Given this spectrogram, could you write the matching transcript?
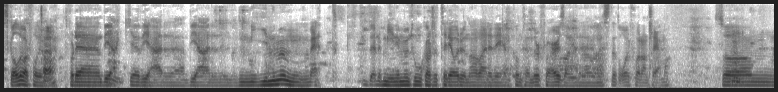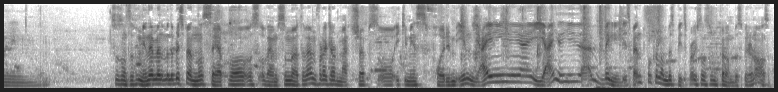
Skal i hvert fall gjøre det. For det, de er ikke De er, de er minimum ett eller minimum to, kanskje tre år unna å være reell contender. Flyers er eh, nesten et år foran skjema. Så mm, så sånn sett for min del, men, men, det blir spennende å se på hvem som møter hvem. For det er klart matchups og ikke minst form inn. Jeg, jeg, jeg er veldig spent på Columbus Pittsburgh, sånn som Columbus spiller nå, altså.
